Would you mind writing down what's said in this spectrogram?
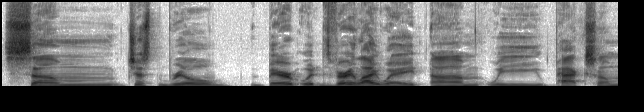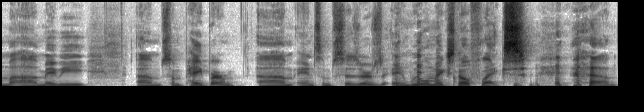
some just real bare. It's very lightweight. Um, we pack some uh, maybe um, some paper um, and some scissors, and we will make snowflakes. Um,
